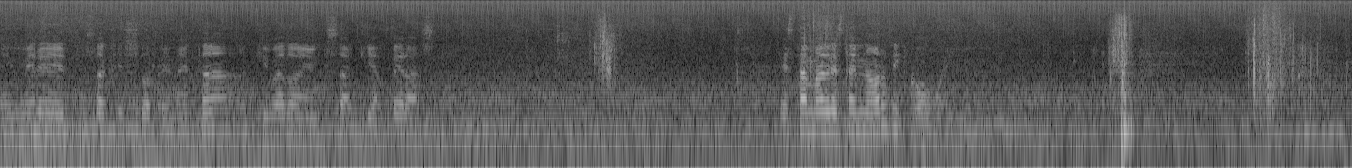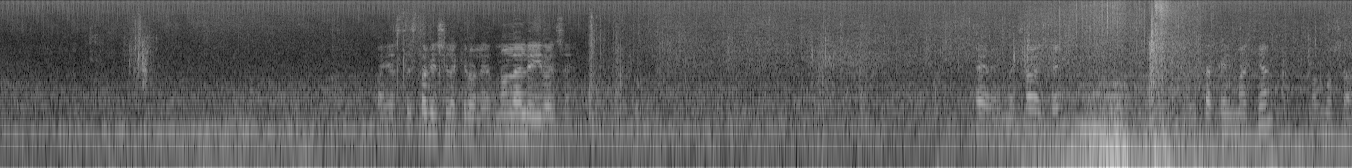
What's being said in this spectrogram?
Aimere Tusaki Sorreneta, activado en Xaquiaperas. Esta madre está en nórdico, güey. Ay, esta historia sí la quiero leer, no la he leído ese. Espérenme, ¿saben qué? Ahorita que hay magia, vamos a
